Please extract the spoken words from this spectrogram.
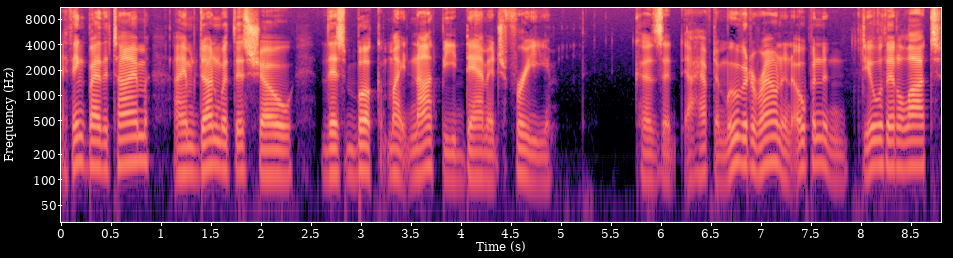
I think by the time I am done with this show, this book might not be damage free because I have to move it around and open and deal with it a lot.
